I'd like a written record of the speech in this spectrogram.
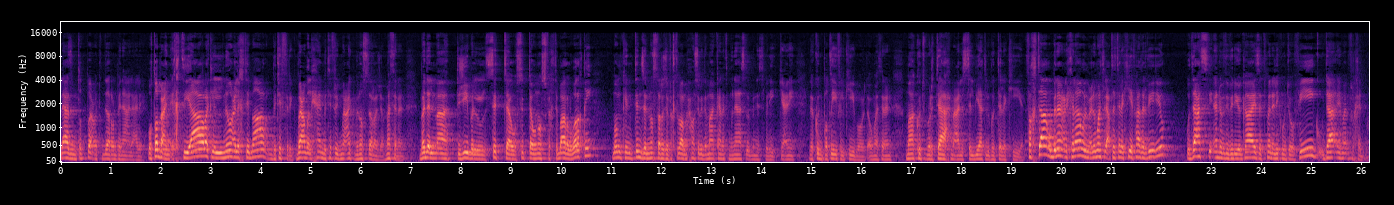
لازم تطبع وتتدرب بناء عليه، وطبعا اختيارك للنوع الاختبار بتفرق، بعض الأحيان بتفرق معك بنص درجة، مثلا بدل ما تجيب الستة وستة ونص في اختبار الورقي ممكن تنزل نص درجة في اختبار المحوسب إذا ما كانت مناسبة بالنسبة لك يعني إذا كنت بطيء في ال keyboard أو مثلا ما كنت مرتاح مع السلبيات اللي قلت لك هي. فاختار بناء على الكلام والمعلومات اللي أعطيت لك هي في هذا الفيديو. وذاتس ذا اند اوف ذا فيديو جايز اتمنى لكم التوفيق ودائما في الخدمه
